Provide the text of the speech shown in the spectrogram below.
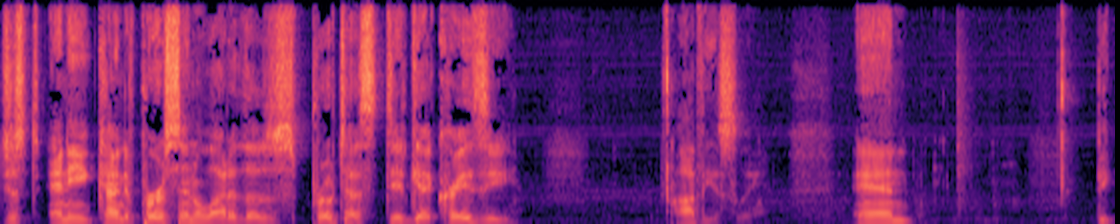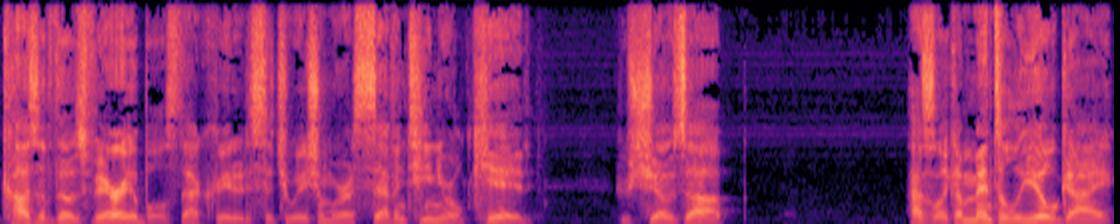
just any kind of person, a lot of those protests did get crazy, obviously. And because of those variables, that created a situation where a 17 year old kid who shows up has like a mentally ill guy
